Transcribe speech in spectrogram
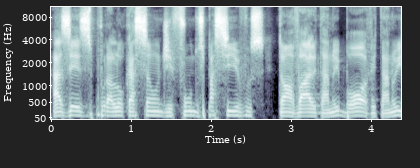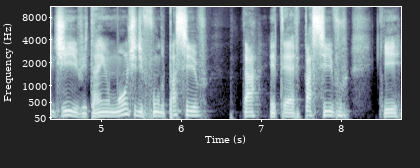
às vezes por alocação de fundos passivos. Então a Vale está no IBOV, está no IDIV, está em um monte de fundo passivo, tá? ETF passivo que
